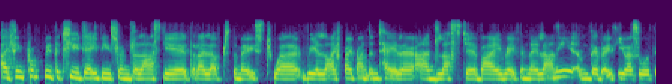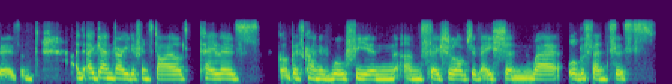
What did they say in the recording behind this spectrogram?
I think probably the two debuts from the last year that I loved the most were Real Life by Brandon Taylor and Lustre by Raven Leilani. And they're both US authors and, and again, very different styles. Taylor's got this kind of Woolfian um, social observation where all the senses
